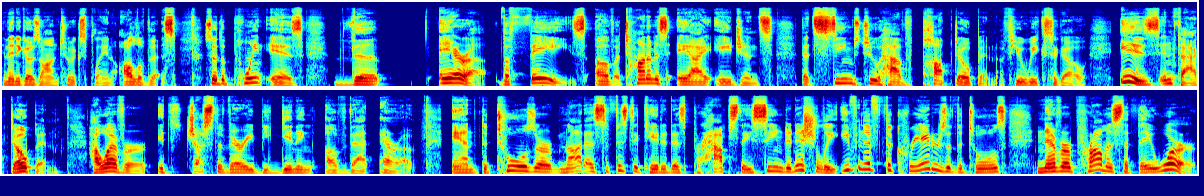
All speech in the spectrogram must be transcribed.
And then he goes on to explain all of this. So the point point is the era, the phase of autonomous AI agents that seems to have popped open a few weeks ago is, in fact, open. However, it's just the very beginning of that era, and the tools are not as sophisticated as perhaps they seemed initially, even if the creators of the tools never promised that they were.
